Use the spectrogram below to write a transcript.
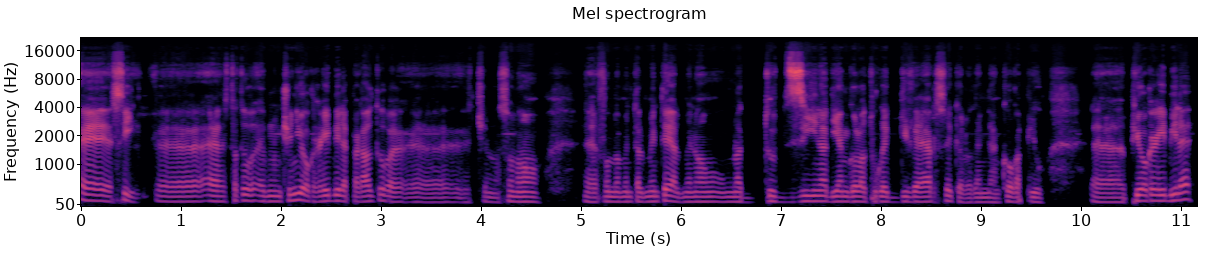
eh, sì, eh, è stato un incendio orribile, peraltro eh, ce ne sono eh, fondamentalmente almeno una dozzina di angolature diverse che lo rende ancora più, eh, più orribile.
